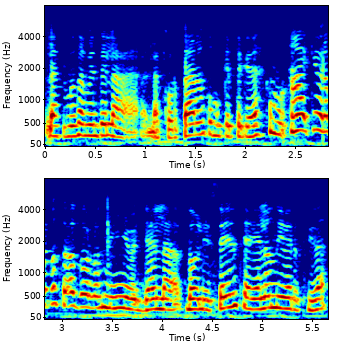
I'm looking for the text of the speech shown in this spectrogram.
Lastimosamente la, la cortaron, como que te quedas como, ay, ¿qué habrá pasado con los niños ya en la adolescencia, ya en la universidad?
